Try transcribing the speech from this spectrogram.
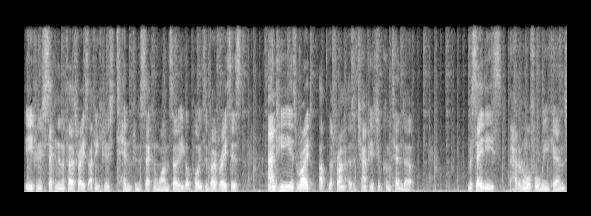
he finished second in the first race. I think he finished 10th in the second one, so he got points in both races. And he is right up the front as a championship contender. Mercedes had an awful weekend.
